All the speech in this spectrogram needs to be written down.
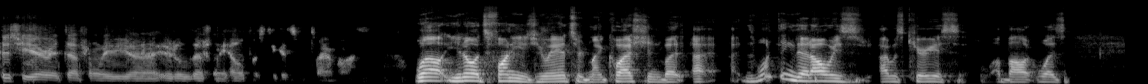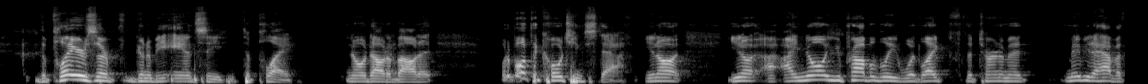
this year it definitely uh, it'll definitely help us to get some time off. Well, you know, it's funny as you answered my question, but uh, the one thing that always I was curious about was the players are going to be antsy to play, no doubt about it. What about the coaching staff? You know, you know, I, I know you probably would like the tournament maybe to have a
